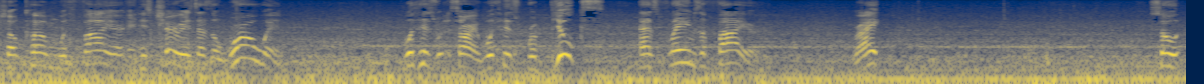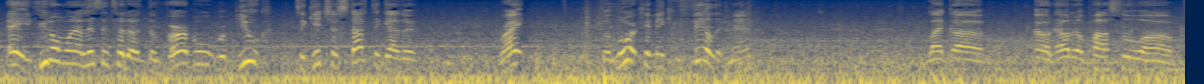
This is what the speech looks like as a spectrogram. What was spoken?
shall come with fire and his chariots as a whirlwind. With his, sorry, with his rebukes as flames of fire. Right? So, hey, if you don't want to listen to the, the verbal rebuke to get your stuff together, right? The Lord can make you feel it, man. Like uh, Elder Apostle um,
